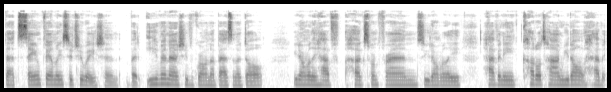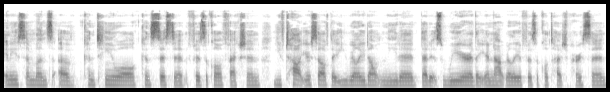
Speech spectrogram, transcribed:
that same family situation, but even as you've grown up as an adult, you don't really have hugs from friends. You don't really have any cuddle time. You don't have any semblance of continual, consistent physical affection. You've taught yourself that you really don't need it, that it's weird, that you're not really a physical touch person.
